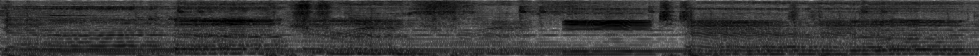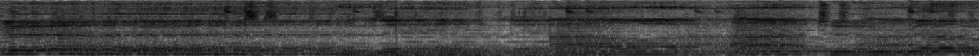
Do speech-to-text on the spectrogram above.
God of truth, eternal good, lift our heart to revelation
